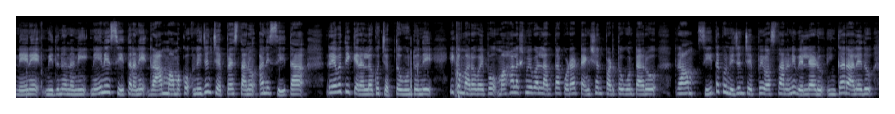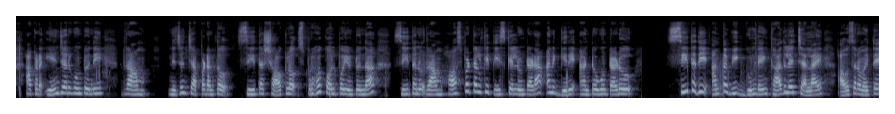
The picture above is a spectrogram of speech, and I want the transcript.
నేనే మిథుననని నేనే సీతనని రామ్ మామకు నిజం చెప్పేస్తాను అని సీత రేవతి కిరణ్లోకి చెప్తూ ఉంటుంది. ఇక మరోవైపు మహాలక్ష్మి వాళ్ళంతా కూడా టెన్షన్ పడుతూ ఉంటారు. రామ్ సీతకు నిజం చెప్పి వస్తానని వెళ్ళాడు. ఇంకా రాలేదు. అక్కడ ఏం జరుగుంటుంది? రామ్ నిజం చెప్పడంతో సీత షాక్లో స్పృహ కోల్పోయి ఉంటుందా? సీతను రామ్ హాస్పిటల్కి తీసుకెళ్ళుంటాడా? అని గిరి అంటూ ఉంటాడు. సీతది అంత వీక్ గుండెం కాదులే చెల్లాయ్. అవసరమైతే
